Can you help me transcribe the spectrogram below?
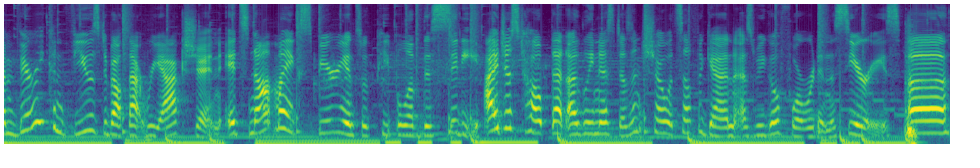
I'm very confused about that reaction. It's not my experience with people of this city. I just hope that ugliness doesn't show itself again as we go forward in the series. Uh,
